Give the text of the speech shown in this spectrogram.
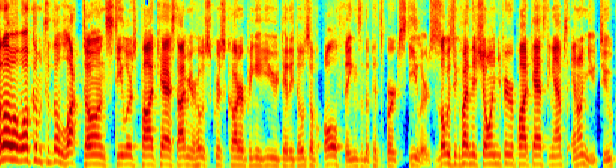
Hello and welcome to the Locked On Steelers podcast. I'm your host, Chris Carter, bringing you your daily dose of all things in the Pittsburgh Steelers. As always, you can find this show on your favorite podcasting apps and on YouTube.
